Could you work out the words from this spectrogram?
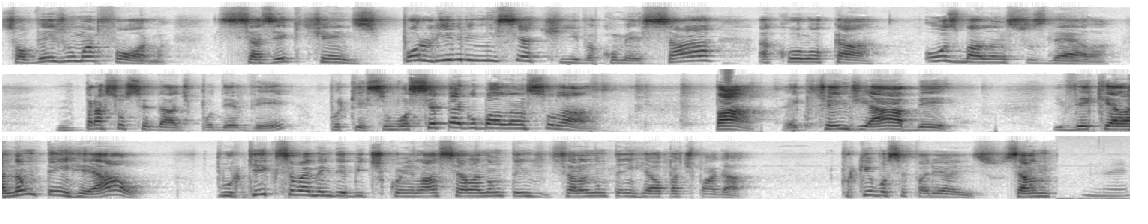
só vejo uma forma. Se as exchanges, por livre iniciativa, começar a colocar os balanços dela para a sociedade poder ver, porque se você pega o balanço lá, pá, exchange A, B, e vê que ela não tem real, por que, que você vai vender Bitcoin lá se ela não tem, se ela não tem real para te pagar? Por que você faria isso? Se ela não... né?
